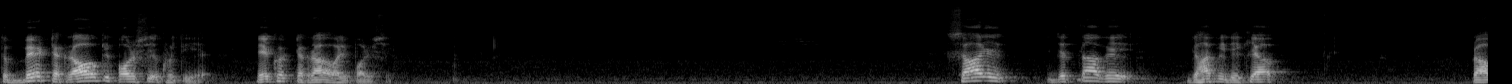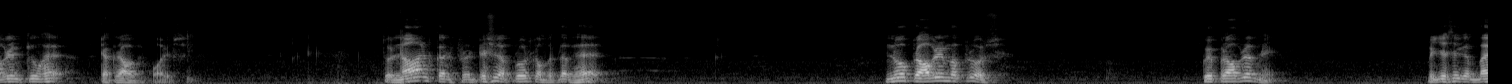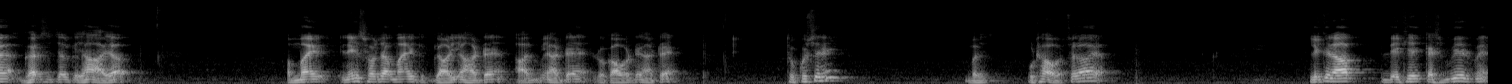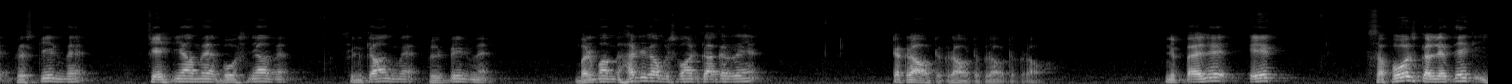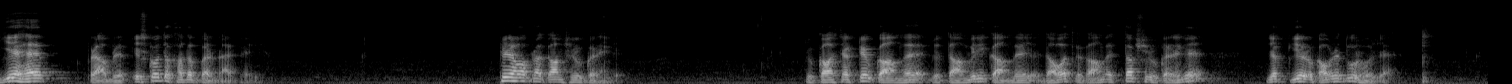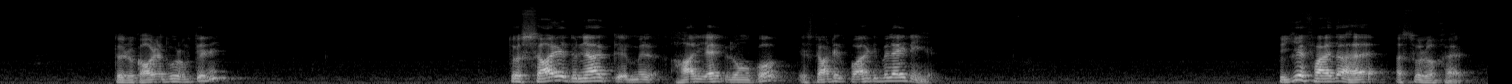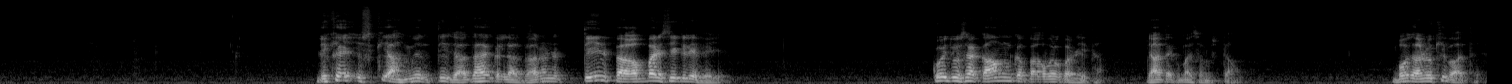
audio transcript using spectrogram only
تو بے ٹکراؤ کی پالیسی ایک ہوتی ہے۔ ایک ہو ٹکراؤ والی پالیسی۔ سارے جتنا بھی جہاں بھی دیکھیے آپ، پرابلم کیوں ہے؟ ٹکراؤ کی پالیسی۔ تو نان کنفرنٹیشن اپروچ کا مطلب ہے نو پرابلم اپروچ کوئی پرابلم نہیں. جیسے کہ میں گھر سے چل کے یہاں آیا اب میں نہیں سوچا، میں نے کہ گاڑیاں ہٹیں، آدمی ہٹیں، رکاوٹیں ہٹیں، تو کچھ نہیں. بس اٹھا اور چلا آیا. لیکن آپ دیکھیے کشمیر میں، فلسطین میں، چیچنیا میں، بوسنیا میں سنکانگ میں، فلپین میں، برما میں، ہر جگہ مسلمان کیا کر رہے ہیں؟ ٹکراؤ ٹکراؤ ٹکراؤ ٹکراؤ۔ یعنی پہلے ایک سپوز کر لیتے ہیں کہ یہ ہے پرابلم، اس کو تو ختم کرنا ہے پہلے۔ پھر ہم اپنا کام شروع کریں گے۔ جو کنسٹرکٹیو کام ہے، جو تعمیری کام ہے، جو دعوت کا کام ہے، تب شروع کریں گے جب یہ رکاوٹیں دور ہو جائیں۔ تو رکاوٹیں دور ہوتی نہیں؟ تو ساری دنیا کے حال یہ ہے کہ لوگوں کو اسٹارٹنگ پوائنٹ ملا ہی نہیں ہے۔ تو یہ فائدہ ہے اصل و خیر۔ دیکھیے اس کی اہمیت اتنی زیادہ ہے کہ اللہ تعالیٰ نے تین پیغمبر اسی کے لیے بھیجے۔ کوئی دوسرا کام ان کا پیغمبروں کا نہیں تھا، جہاں تک میں سمجھتا ہوں۔ بہت انوکھی بات ہے۔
